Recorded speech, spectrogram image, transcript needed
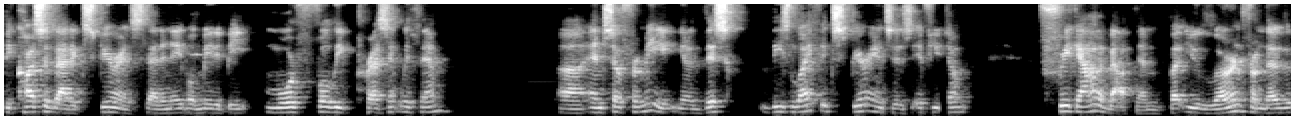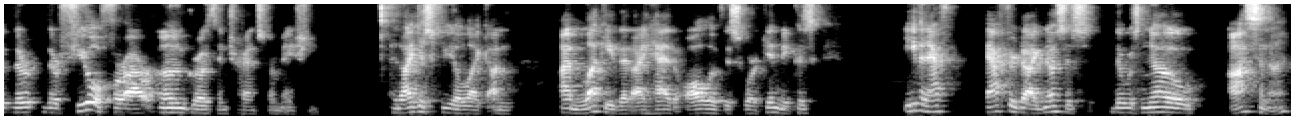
because of that experience that enabled me to be more fully present with them. Uh, and so for me you know this these life experiences if you don't freak out about them but you learn from them they're, they're fuel for our own growth and transformation. And i just feel like i'm I'm lucky that I had all of this work in me because even after, after diagnosis, there was no asana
